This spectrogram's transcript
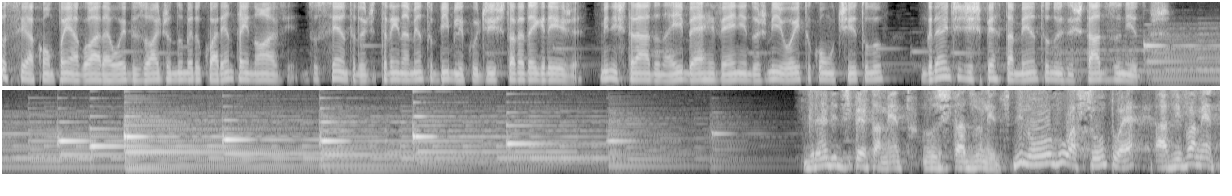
Você acompanha agora o episódio número 49 do Centro de Treinamento Bíblico de História da Igreja, ministrado na IBRVN em 2008 com o título Grande Despertamento nos Estados Unidos. Grande despertamento nos Estados Unidos. De novo, o assunto é avivamento.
